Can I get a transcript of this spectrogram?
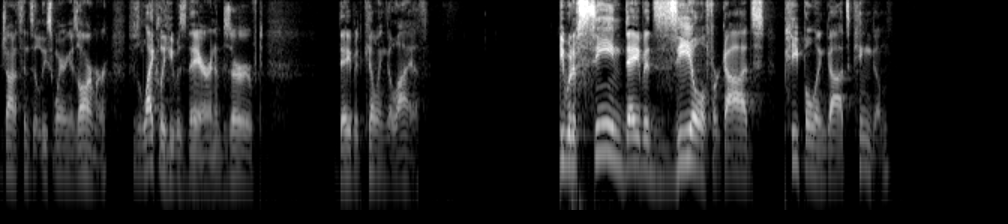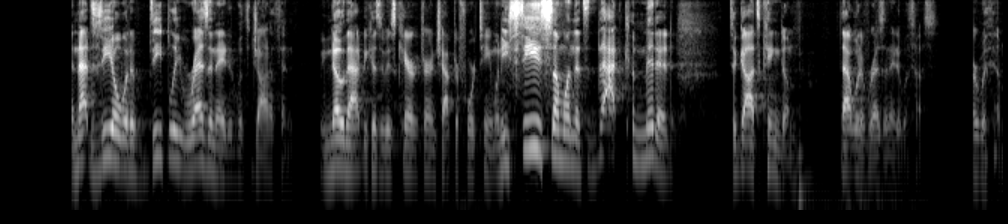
Jonathan's at least wearing his armor. So it's likely he was there and observed David killing Goliath. He would have seen David's zeal for God's people in God's kingdom. And that zeal would have deeply resonated with Jonathan. We know that because of his character in chapter 14. When he sees someone that's that committed to God's kingdom, that would have resonated with us or with him.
